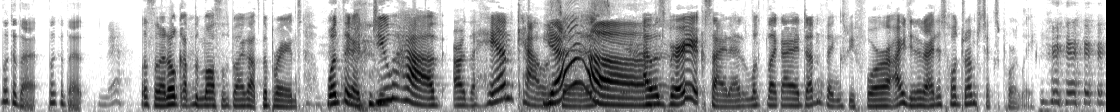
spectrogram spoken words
Look at that. Look at that. Listen, I don't got the muscles, but I got the brains. One thing I do have are the hand calluses. Yeah. I was very excited. It looked like I had done things before. I didn't. I just hold drumsticks poorly.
